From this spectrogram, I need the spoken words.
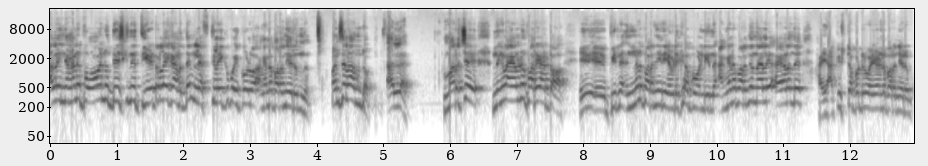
അല്ലെ ഞാൻ പോകാൻ ഉദ്ദേശിക്കുന്നത് തിയേറ്ററിലേക്കാണ് ദെൻ ലെഫ്റ്റിലേക്ക് പോയിക്കോളൂ. അങ്ങനെ പറഞ്ഞു തരുന്നു മനസ്സിലാവുന്നുണ്ടോ? അല്ല. മറിച്ച് നിങ്ങൾ അയാളോട് പറയാട്ടോ പിന്നെ നിങ്ങൾ പറഞ്ഞിരി എവിടേക്കാ പോകേണ്ടിന്ന്? അങ്ങനെ പറഞ്ഞാൽ അയാളെന്ത്? അയാൾക്ക് ഇഷ്ടപ്പെട്ട ഒരു വഴിയാണ് പറഞ്ഞുതരും.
